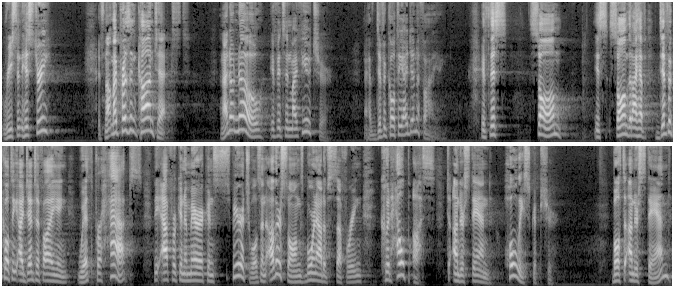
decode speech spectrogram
recent history, it's not my present context, and I don't know if it's in my future. I have difficulty identifying. If this psalm is psalm that I have difficulty identifying with, perhaps the African American spirituals and other songs born out of suffering could help us to understand Holy Scripture, both to understand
